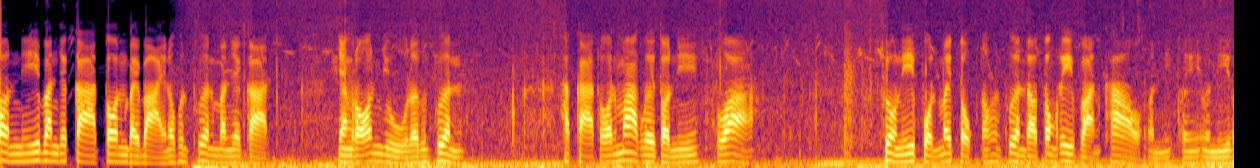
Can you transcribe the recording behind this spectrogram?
ตอนนี้บรรยากาศตอนบ่ายๆเนาะเพื่อนๆบรรยากาศยังร้อนอยู่เลยเพื่อนๆอากาศร้อนมากเลยตอนนี้เพราะว่า ช่วงนี้ฝนไม่ตกเนาะเพื่อนๆเราต้องรีบหว่านข้าววันนี้วันนี้วันนี้เ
